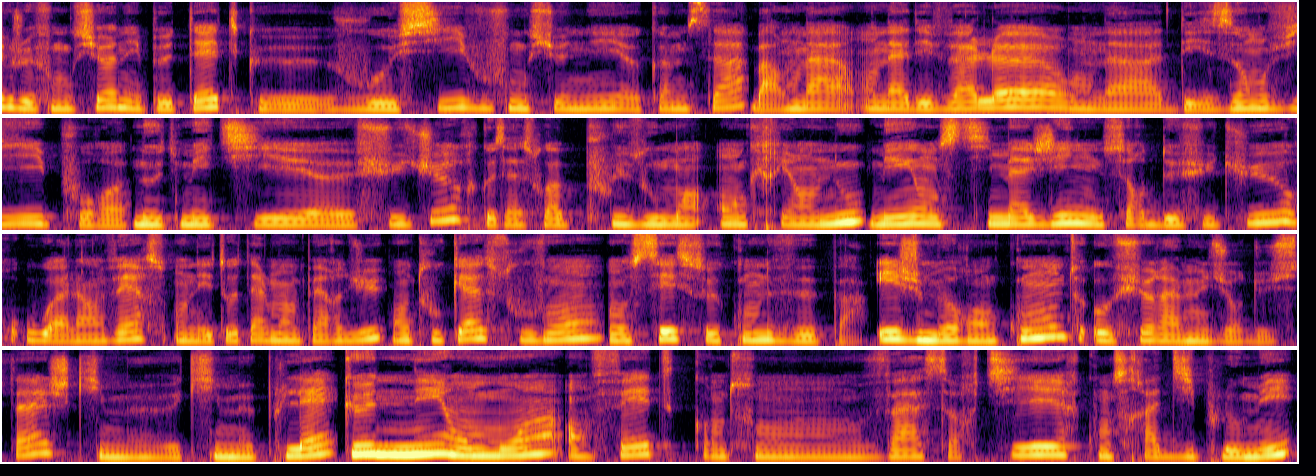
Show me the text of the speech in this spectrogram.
que je fonctionne et peut-être que vous aussi vous fonctionnez euh, comme ça. Bah on a on a des valeurs, on a des envies pour euh, notre métier euh, futur, que ça soit plus ou moins ancré en nous, mais on s'imagine une sorte de futur où à l'inverse on est totalement perdu. En tout cas souvent on sait ce qu'on ne veut pas. Et je me rends compte au fur et à mesure du stage qui me qui me plaît que néanmoins en fait quand on va sortir, qu'on sera diplômé,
